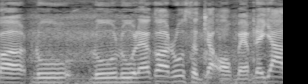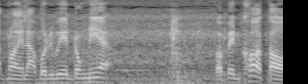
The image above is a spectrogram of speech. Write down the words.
ก็ดูดูดูแล้วก็รู้สึกจะออกแบบได้ยากหน่อยละบริเวณตรงเนี้ยก็เป็นข้อต่อ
